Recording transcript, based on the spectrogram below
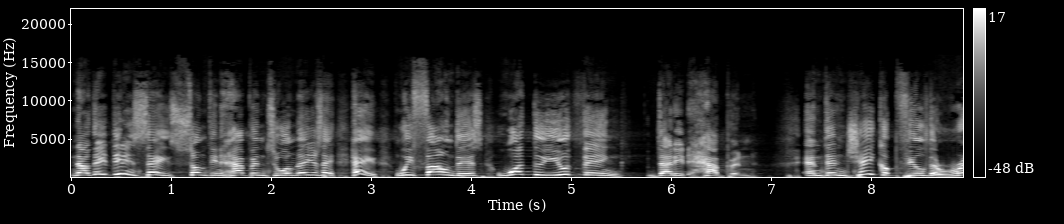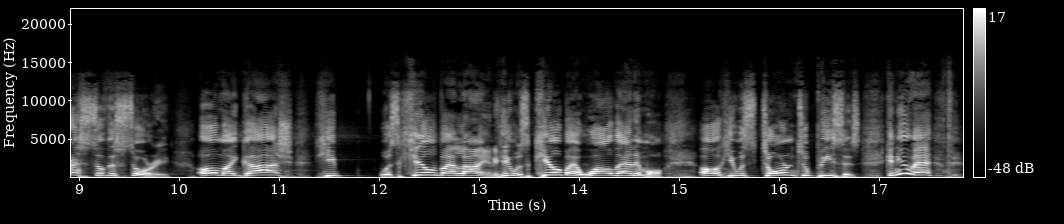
now they didn't say something happened to him. They just say, "Hey, we found this. What do you think that it happened?" And then Jacob filled the rest of the story. Oh my gosh, he was killed by a lion. He was killed by a wild animal. Oh, he was torn to pieces. Can you imagine?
